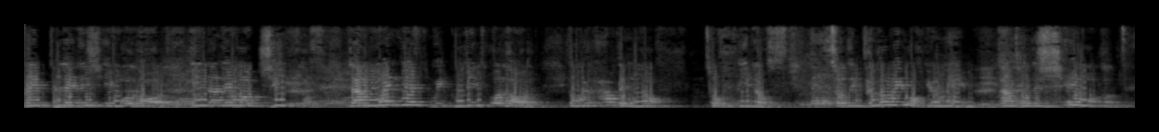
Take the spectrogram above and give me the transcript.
Replenish him, O Lord. In the name of Jesus. That when next we meet, O Lord, we will have enough to feed us. To the glory of your name and to the shame of the.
